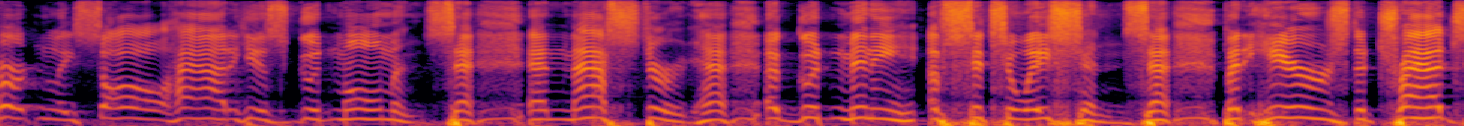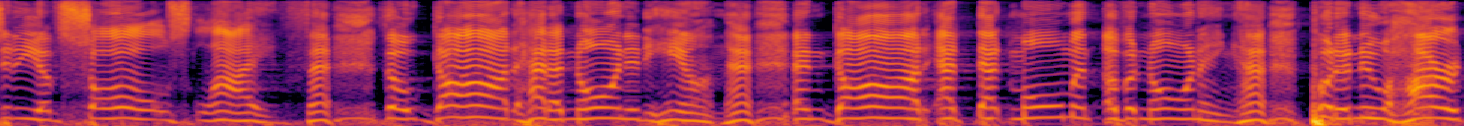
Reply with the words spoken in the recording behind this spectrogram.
Certainly, Saul had his good moments uh, and mastered uh, a good many of situations. Uh, but here's the tragedy of Saul's life. Though God had anointed him, and God at that moment of anointing put a new heart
